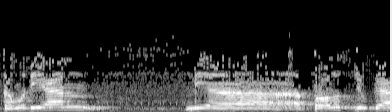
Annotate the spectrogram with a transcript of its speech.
Kemudian dia Tolut juga.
